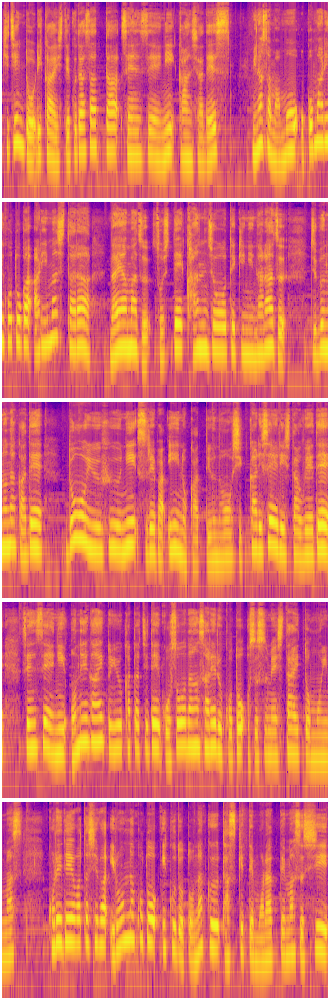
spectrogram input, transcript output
きちんと理解してくださった先生に感謝です。皆様もお困りごとがありましたら悩まずそして感情的にならず自分の中でどういうふうにすればいいのかっていうのをしっかり整理した上で先生にお願いという形でご相談されることをお勧めしたいと思います。これで私はいろんなこと幾度となく助けてもらってますし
